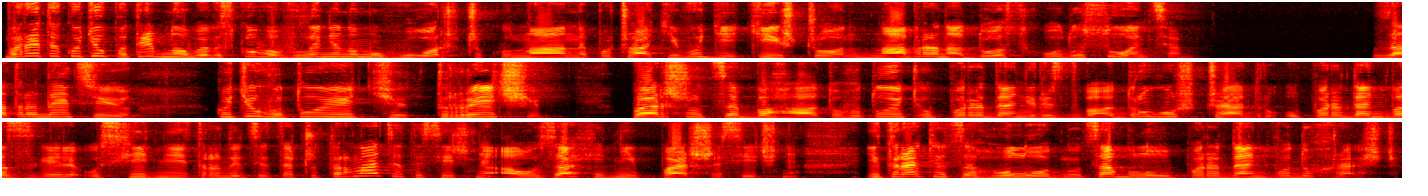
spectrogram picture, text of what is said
Варити котю потрібно обов'язково в глиняному горщику на непочатій воді, тій, що набрана до сходу сонця. За традицією, котю готують тричі. Першу це багато, готують у передень Різдва, другу щедру, у передень Вазгеля. У східній традиції це 14 січня, а у західній 1 січня. І третю це голодну. Це було у передень водохреща.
